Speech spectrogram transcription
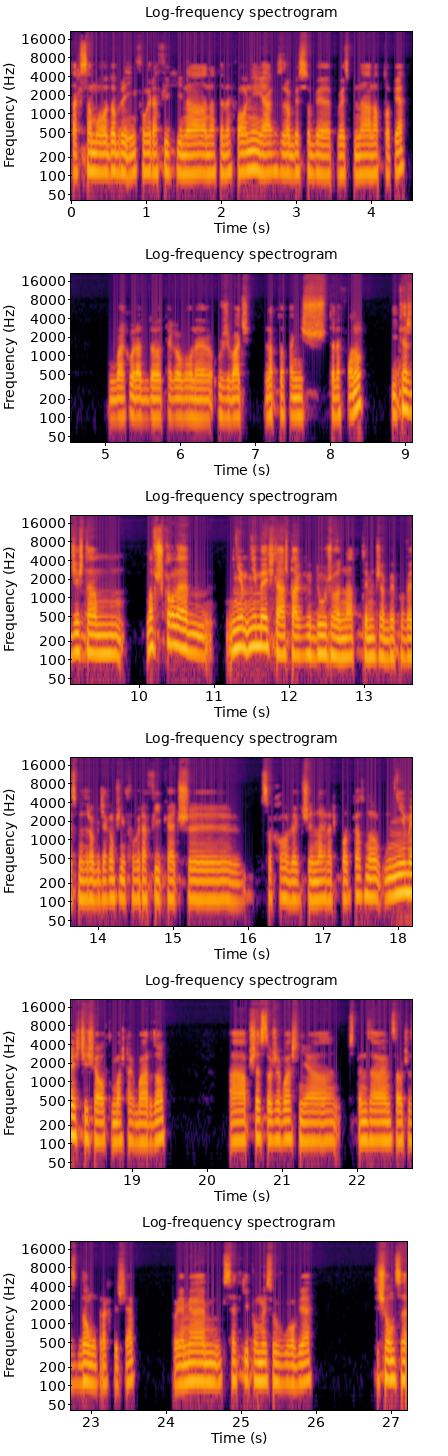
tak samo dobrej infografiki na, na telefonie, jak zrobię sobie powiedzmy na laptopie, bo akurat do tego wolę używać laptopa niż telefonu. I też gdzieś tam, no w szkole nie, nie myślę aż tak dużo nad tym, żeby powiedzmy zrobić jakąś infografikę, czy cokolwiek, czy nagrać podcast, no nie myśli się o tym aż tak bardzo. a przez to, że właśnie ja spędzałem cały czas w domu praktycznie, to ja miałem setki pomysłów w głowie, tysiące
